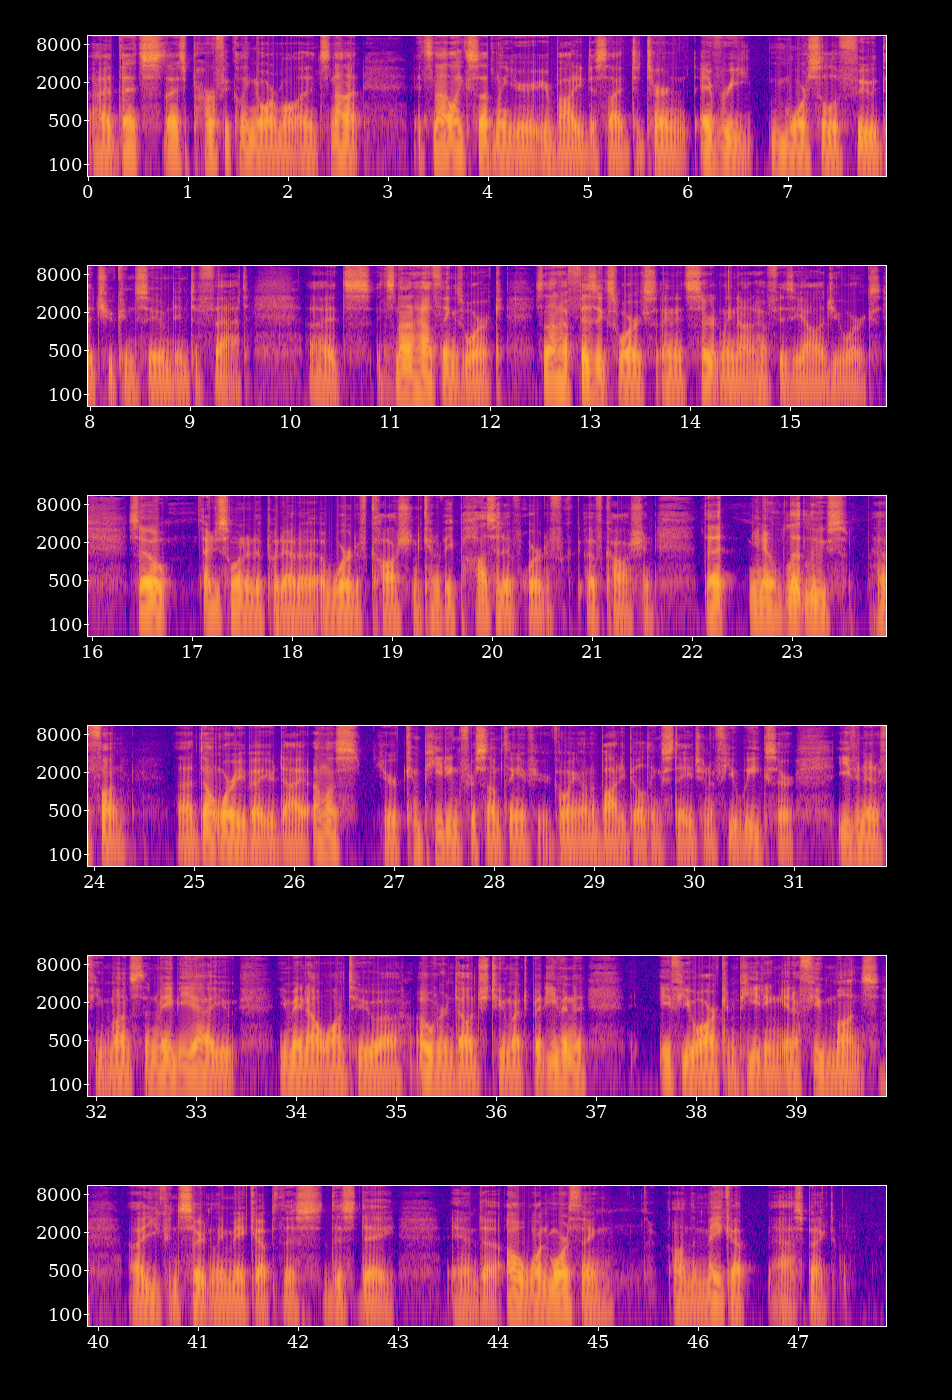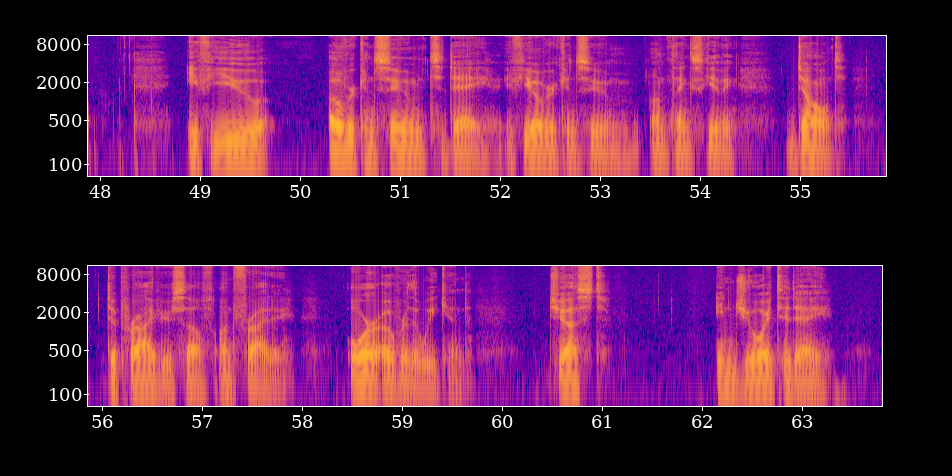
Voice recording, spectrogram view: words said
Uh, that's that's perfectly normal, and it's not it's not like suddenly your your body decided to turn every morsel of food that you consumed into fat. Uh, it's it's not how things work. It's not how physics works, and it's certainly not how physiology works. So I just wanted to put out a, a word of caution, kind of a positive word of of caution, that you know, let loose, have fun. Uh, don't worry about your diet unless you're competing for something. If you're going on a bodybuilding stage in a few weeks or even in a few months, then maybe yeah, you you may not want to uh, overindulge too much. But even if you are competing in a few months, uh, you can certainly make up this this day. And uh, oh, one more thing on the makeup aspect. If you overconsume today, if you overconsume on Thanksgiving, don't deprive yourself on Friday or over the weekend. Just enjoy today,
